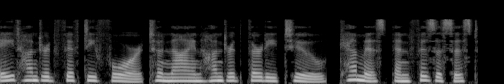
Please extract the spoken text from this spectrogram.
854–932, chemist and physicist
